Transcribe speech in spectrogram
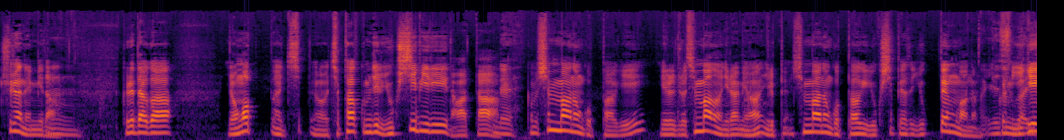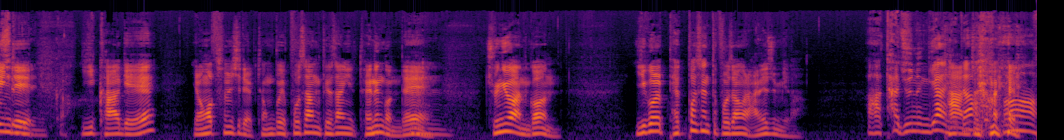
추려냅니다. 음. 그러다가 영업 집, 어, 집합 금지를 60일이 나왔다. 네. 그럼 10만 원 곱하기 예를 들어 10만 원이라면 일 10만 원 곱하기 60해서 600만 원. 그럼 일수가 이게 이제 일시되니까. 이 가게의 영업 손실액 정부의 보상 대상이 되는 건데 음. 중요한 건 이걸 100% 보장을 안 해줍니다. 아, 다 주는 게다 아니다. 아,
